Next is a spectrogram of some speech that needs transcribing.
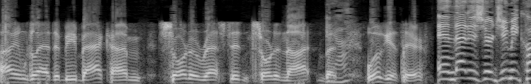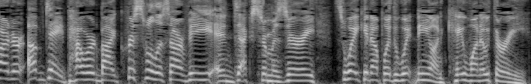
I am glad to be back. I'm sort of rested, sort of not, but Yeah. we'll get there. And that is your Jimmy Carter update, powered by Chris Willis RV in Dexter, Missouri. It's Waking Up with Whitney on K103.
